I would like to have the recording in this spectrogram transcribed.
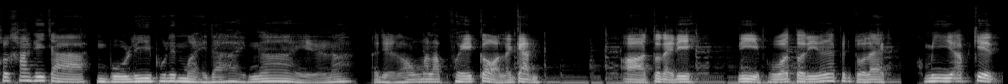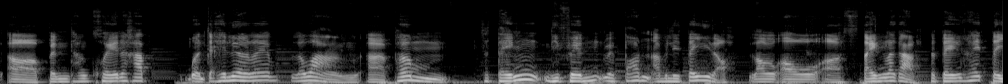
ค่อนข้างที่จะบูลลี่ผู้เล่นใหม่ได้ง่ายนะเดี๋ยวลองมารับเควสก่อนแล้วกัน อ่า ตัวไหนดี นี่ผมว่าตัวนี้น่าจะเป็นตัวแรก มีอัปเกรดเอ่อเป็นทั้งเควสนะครับ เหมือนจะให้เลือกได้ระหว่างอ่าเพิ่มสเต็งดีเฟนต์เวปอนอะบิลิตี้เหรอ เราเอาอ่าสเต็งแล้วกัน สเต็งให้ตี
